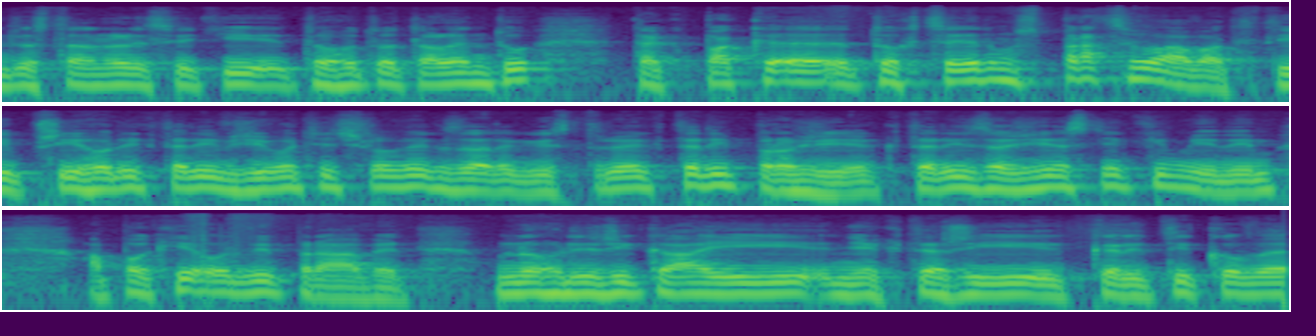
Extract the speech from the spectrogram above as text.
dostane se ti tohoto talentu, tak pak eh, to chce jenom zpracovávat ty příhody, které v životě člověk zaregistruje, který prožije, který zažije s někým jiným a pak je odvyprávět. Mnohdy říkají někteří kritikové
